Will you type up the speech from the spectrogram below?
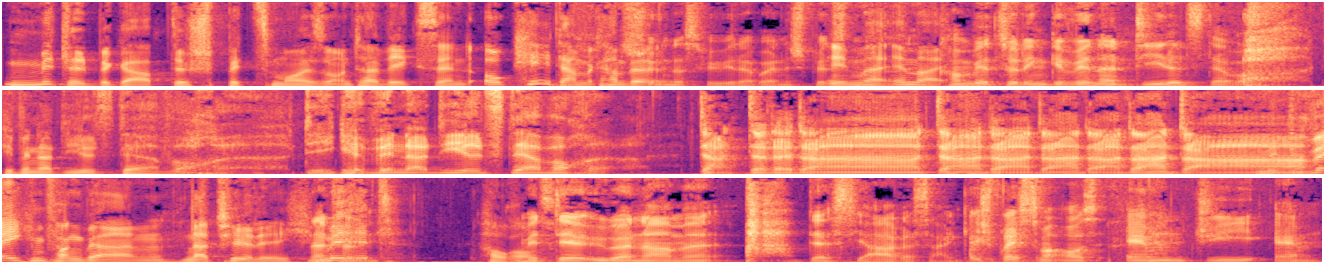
mittelbegabte Spitzmäuse unterwegs sind. Okay, damit haben wir Schön, dass wir wieder bei den Spitzen Immer, sind. immer. Kommen wir zu den Gewinner-Deals der Woche. Gewinnerdeals der Woche. Die Gewinnerdeals der Woche. Da, da, da, da, da, da, da, da, da, da. Mit welchem fangen wir an? Natürlich. Natürlich. Mit. Hau raus. Mit der Übernahme des Jahres eigentlich. Ich spreche es mal aus, MGM.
